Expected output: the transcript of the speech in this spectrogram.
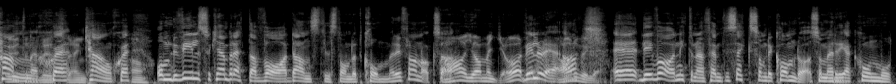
Kanske, kanske. Ja. Om du vill så kan jag berätta var danstillståndet kommer ifrån också. Ja, ja men gör det. Vill du det? Ja, det vill jag. Eh, det var 1956 som det kom då som en reaktion mot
